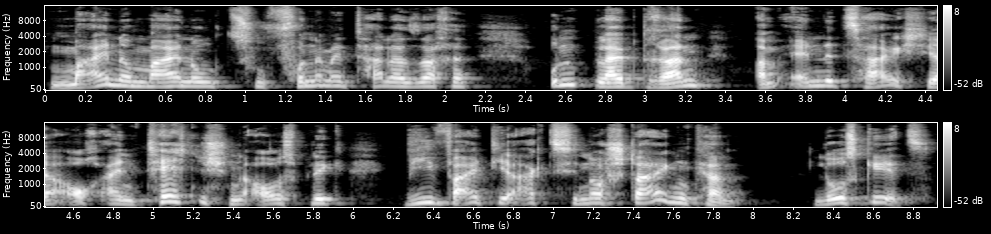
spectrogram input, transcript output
meine Meinung zu fundamentaler Sache und bleib dran. Am Ende zeige ich dir auch einen technischen Ausblick, wie weit die Aktie noch steigen kann. Los geht's!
